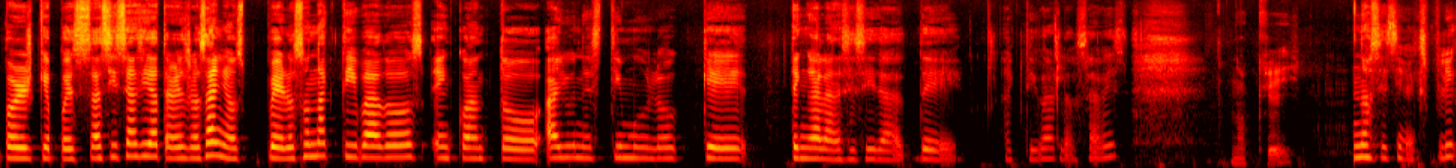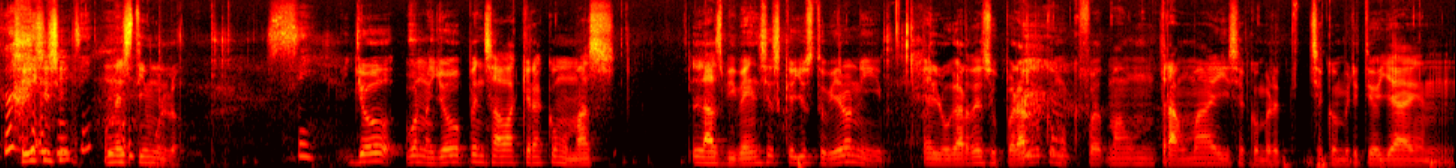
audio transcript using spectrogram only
porque pues así se han sido a través de los años, pero son activados en cuanto hay un estímulo que tenga la necesidad de activarlo, ¿sabes? Ok. No sé si me explico. sí, sí. ¿Sí? un estímulo. Sí. Yo, bueno, yo pensaba que era como más las vivencias que ellos tuvieron y en lugar de superarlo como que fue un trauma y se, se convirtió ya en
